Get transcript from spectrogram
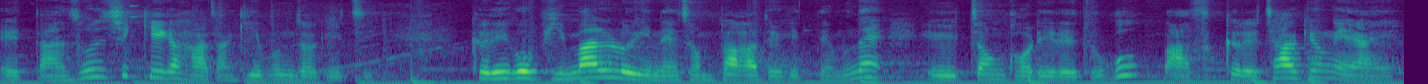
일단 손 씻기가 가장 기본적이지. 그리고 비말로 인해 전파가 되기 때문에 일정 거리를 두고 마스크를 착용해야 해.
